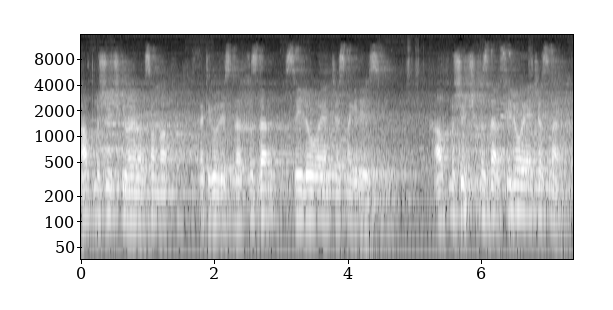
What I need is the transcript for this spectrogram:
63 килограмм салмақ категориясында қыздар сыйлы ойыншасына келеміз 63 қыздар сыйлы келеміз.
